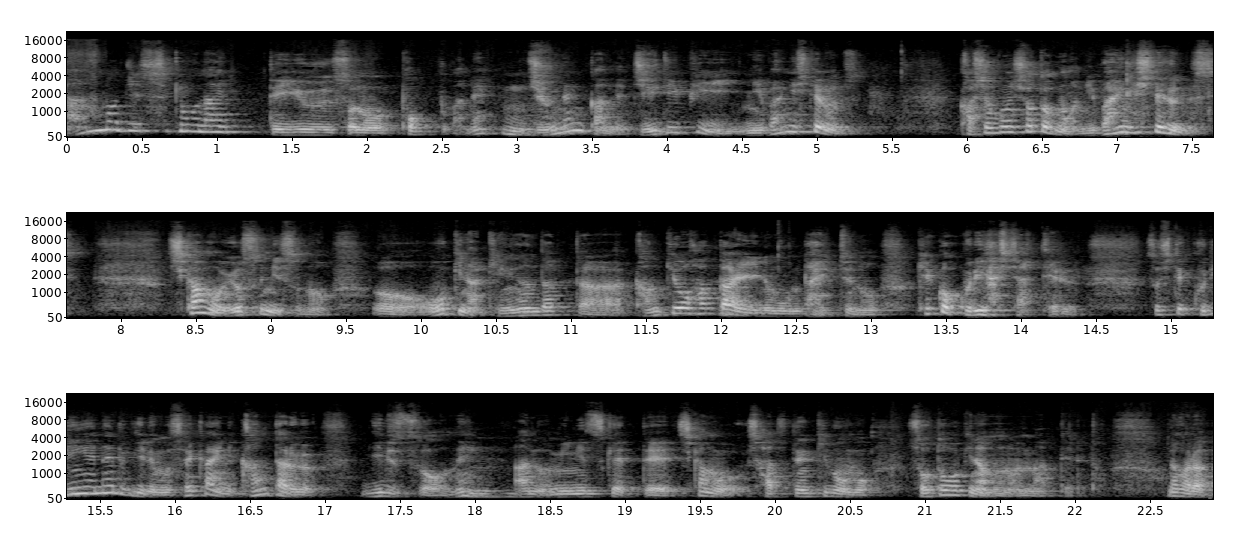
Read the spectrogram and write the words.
何の実績もないっていうそのトップがね、うん。10年間で GDP2 倍にしてるんです。可処分所得も2倍にしてるんですよしかも要するにそのお大きな懸案だった環境破壊の問題っていうのを結構クリアしちゃってる。そしてクリーンエネルギーでも世界に冠たる技術をね、あの身につけてしかも発電規模も相当大きなものになっていると。だから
